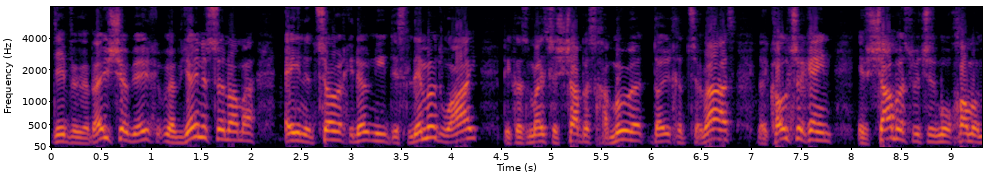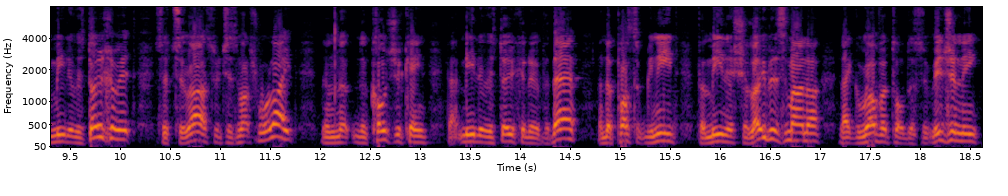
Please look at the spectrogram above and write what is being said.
David Rabbi Yonason Oma, Ein Tzorich, you don't need this limit. Why? Because Maisa Shabbos Chamura, Doichet Tzaras, like Kol Shekein, if Shabbos, which is more Chama, Mila is Doichet, so Tzaras, which is much more light, then the, the Kol that Mila is Doichet over there, and the Pasuk we need for Mila Shaloi Bismana, like Rava told us originally,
